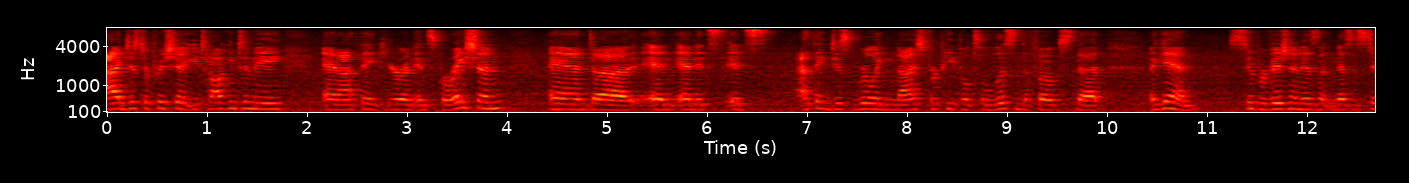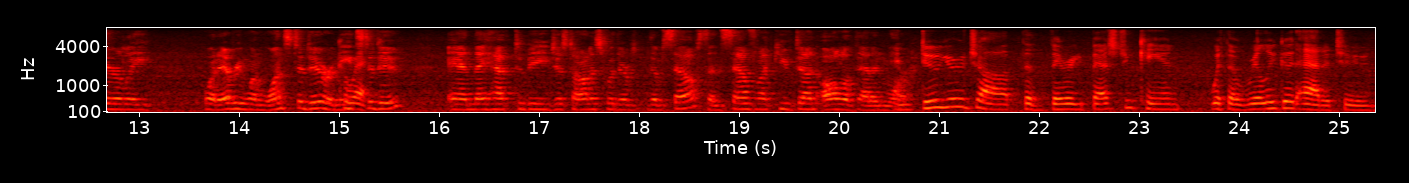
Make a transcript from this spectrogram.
I just appreciate you talking to me, and I think you're an inspiration, and uh, and and it's it's I think just really nice for people to listen to folks that, again, supervision isn't necessarily what everyone wants to do or needs to do, and they have to be just honest with their, themselves. And sounds like you've done all of that and more. and do your job the very best you can with a really good attitude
